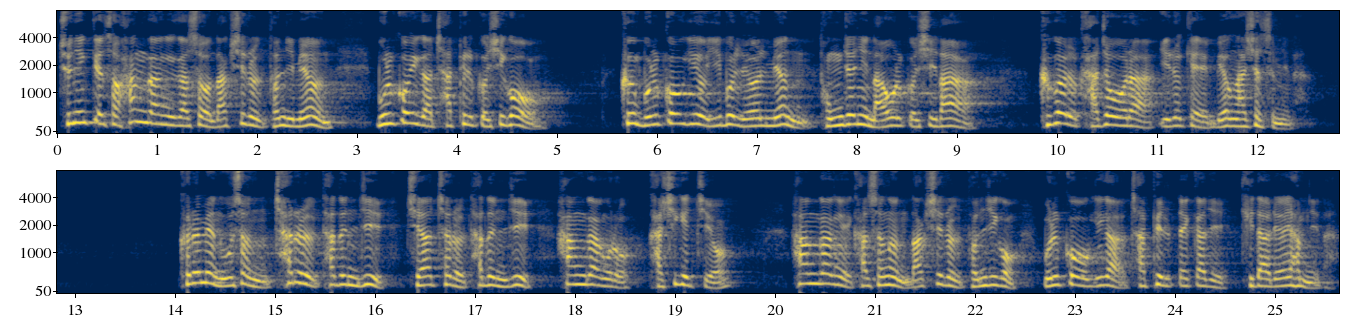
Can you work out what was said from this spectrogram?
주님께서 한강에 가서 낚시를 던지면 물고기가 잡힐 것이고 그 물고기의 입을 열면 동전이 나올 것이다. 그걸 가져오라 이렇게 명하셨습니다. 그러면 우선 차를 타든지 지하철을 타든지 한강으로 가시겠지요. 한강에 가서는 낚시를 던지고 물고기가 잡힐 때까지 기다려야 합니다.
